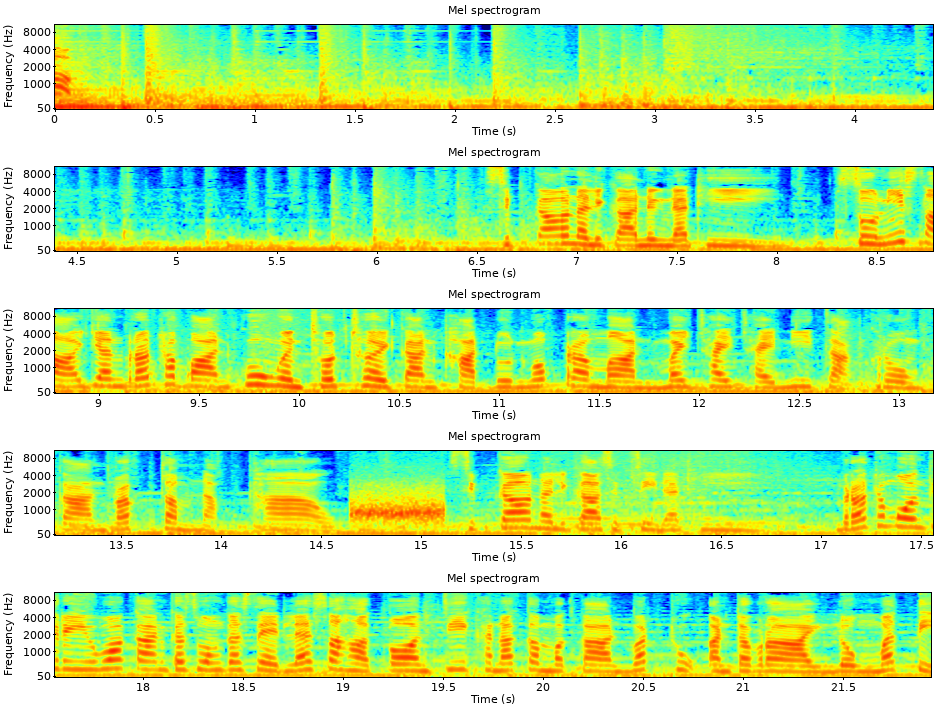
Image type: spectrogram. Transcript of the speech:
าวอัพ19นาฬิกา1นาทีสุนิสายันรัฐบาลกู้เงินชดเชยการขาดดุลงบประมาณ ไม่ใช่ใช้หนี้จากโครงการรับจำนำข้าว 19นาฬิกา14 นาทีรัฐมนตรีว่าการกระทรวงเกษตรและสหกรณ์จี้คณะกรรมการวัตถุอันตรายลงมติ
